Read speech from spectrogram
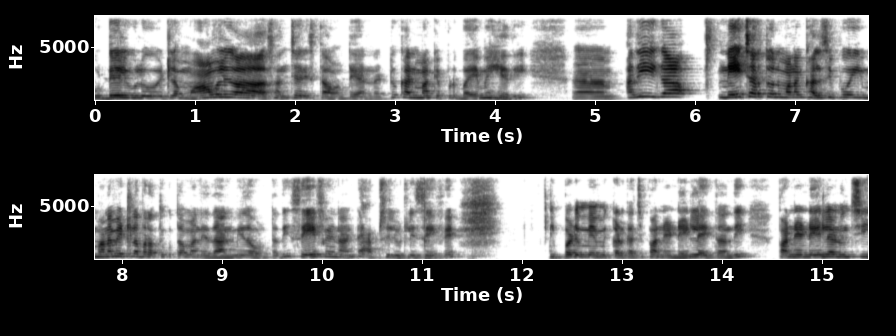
గుడ్డేలుగులు ఇట్లా మామూలుగా సంచరిస్తూ ఉంటాయి అన్నట్టు. కానీ మాకు ఎప్పుడు భయం అయ్యేది అది ఇక నేచర్తో మనం కలిసిపోయి మనం ఎట్లా బ్రతుకుతాం అనే దాని మీద ఉంటుంది. సేఫేనా అంటే అబ్సల్యూట్లీ సేఫే. ఇప్పుడు మేము ఇక్కడికి వచ్చి పన్నెండేళ్ళు అవుతుంది పన్నెండేళ్ళ నుంచి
